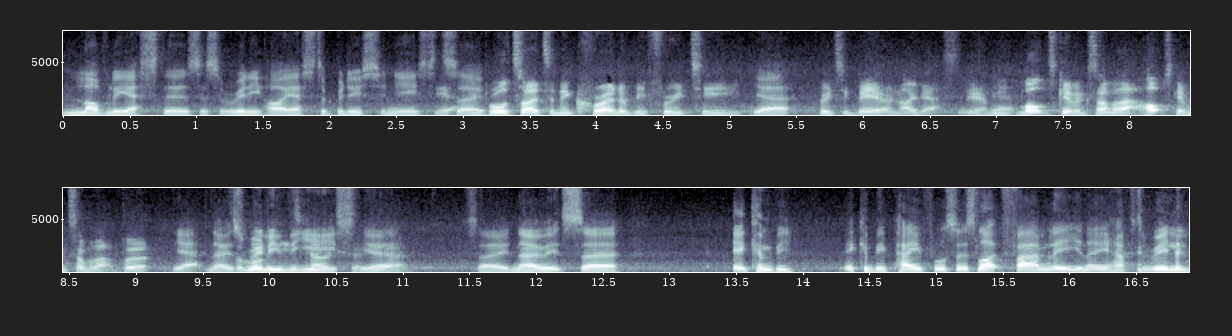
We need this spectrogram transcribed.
lovely esters. It's a really high ester producing yeast. yeah, so broadside's an incredibly fruity yeah, fruity beer, and I guess yeah, Yeah. malt's giving some of that, hops giving some of that, but Yeah, no, it's of really the yeast yeast. Yeah. yeah. So no, it's uh, it can be it can be painful. So it's like family. You know, you have to really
